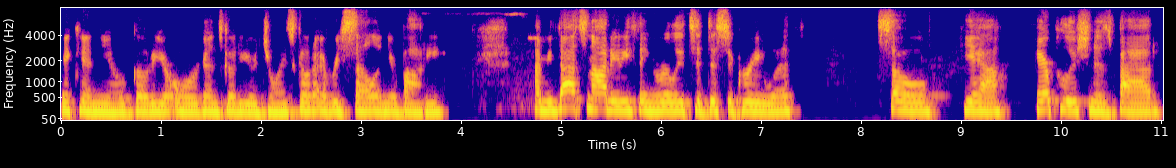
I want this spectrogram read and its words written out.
it can you know go to your organs go to your joints go to every cell in your body I mean, that's not anything really to disagree with. So, yeah, air pollution is bad.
